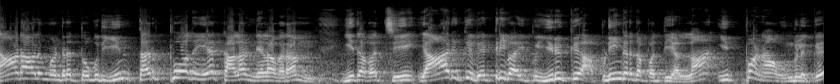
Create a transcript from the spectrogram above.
நாடாளுமன்ற தொகுதியின் தற்போதைய கள நிலவரம். இதை வச்சு யாருக்கு வெற்றி வாய்ப்பு இருக்கு அப்படிங்கிறத பத்தி எல்லாம் இப்போ நான் உங்களுக்கு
